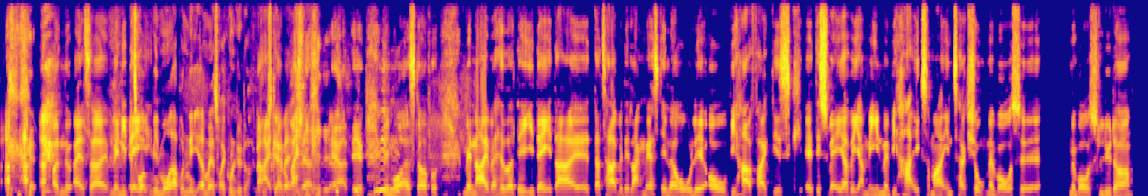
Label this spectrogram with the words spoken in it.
og nu, altså, men i jeg dag... tror, min mor abonnerer, men jeg tror ikke, hun lytter. Nej, skal det være ret. ja, det, min mor er stoppet. Men nej, hvad hedder det? I dag, der, øh, der tager vi det langt mere stille og roligt, og vi har faktisk, øh, desværre vil jeg mene, men vi har ikke så meget interaktion med vores, øh, med vores lyttere.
